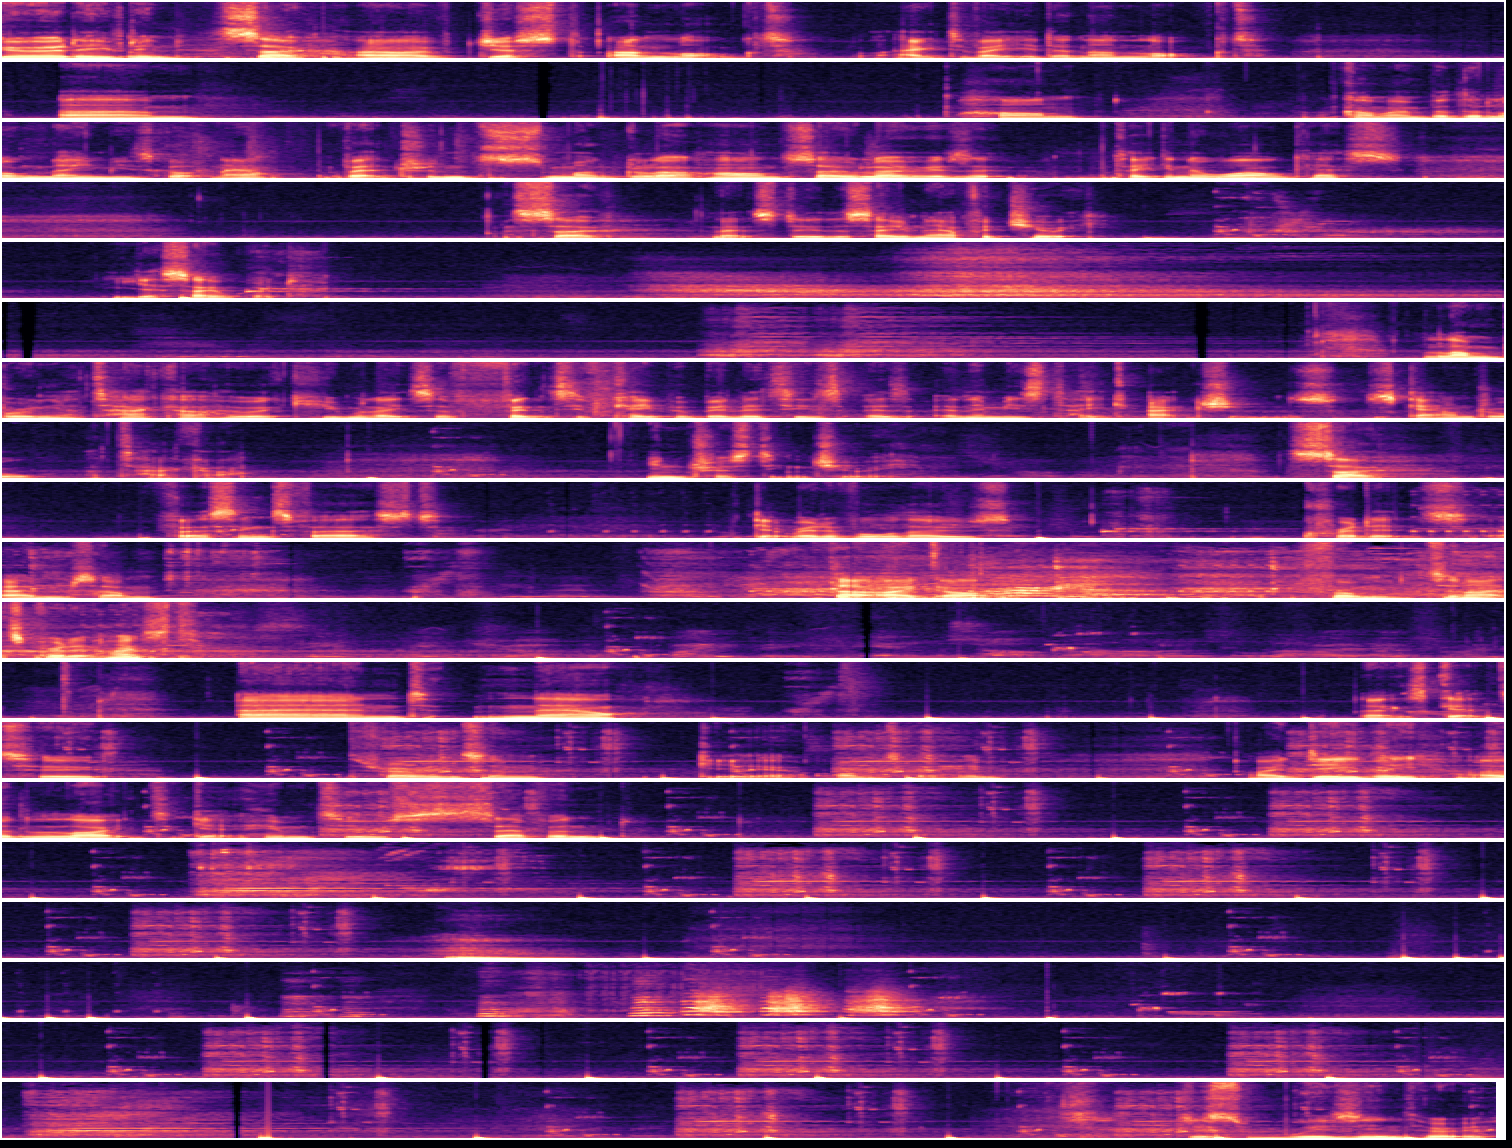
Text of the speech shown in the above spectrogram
Good evening. So I've just unlocked, activated and unlocked um, Han. I can't remember the long name he's got now. Veteran smuggler Han Solo, is it? Taking a wild guess. So let's do the same now for Chewie. Yes, I would. Lumbering attacker who accumulates offensive capabilities as enemies take actions. Scoundrel attacker. Interesting, Chewie. So, first things first, get rid of all those credits and some that I got from tonight's credit heist. And now let's get to throwing some gear onto him. Ideally, I'd like to get him to 7 whizzing through.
